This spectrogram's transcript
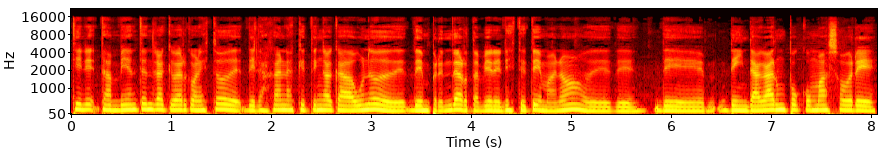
Tiene, también tendrá que ver con esto de, las ganas que tenga cada uno de, emprender también en este tema, ¿no? De, de, indagar un poco más sobre,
